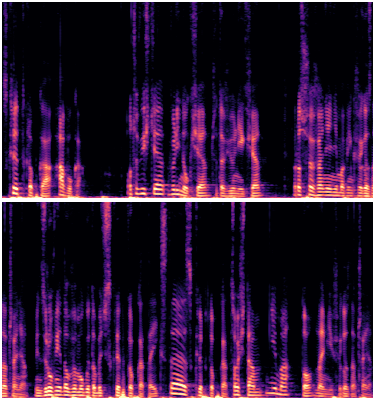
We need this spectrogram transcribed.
Skrypt.awk. Oczywiście w Linuxie czy też Unixie rozszerzenie nie ma większego znaczenia, więc równie dobrze mogły to być skrypt.txt, skrypt. coś tam, nie ma to najmniejszego znaczenia.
